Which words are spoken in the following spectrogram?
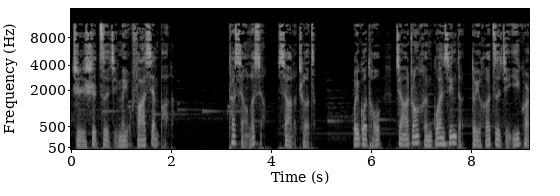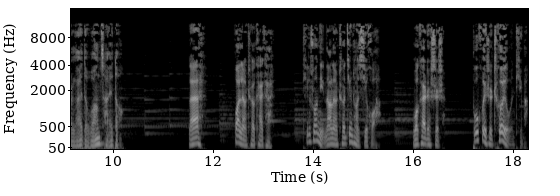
只是自己没有发现罢了。他想了想，下了车子，回过头，假装很关心的对和自己一块来的王才道：“来，换辆车开开。听说你那辆车经常熄火，我开着试试，不会是车有问题吧？”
